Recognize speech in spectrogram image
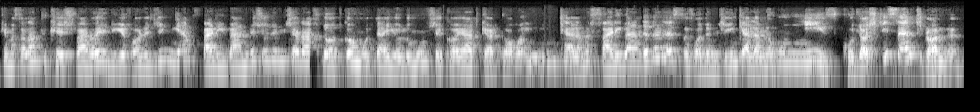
که مثلا تو کشورهای دیگه خارجی میگم فریبنده شده میشه رفت دادگاه مدعی العموم شکایت کرد که آقا این, کلمه فریبنده داره استفاده میشه این کلمه اون نیست کجاش کی سنتراله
